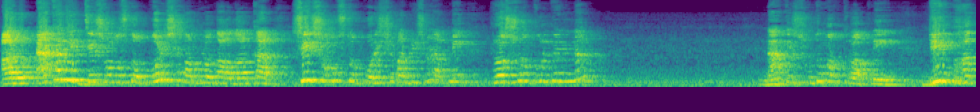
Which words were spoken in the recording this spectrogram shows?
আরও একাধিক যে সমস্ত পরিষেবাগুলো দেওয়া দরকার, সেই সমস্ত পরিষেবার বিষয়ে আপনি প্রশ্ন তুলবেন না? নাকি শুধুমাত্র আপনি ডিম ভাত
